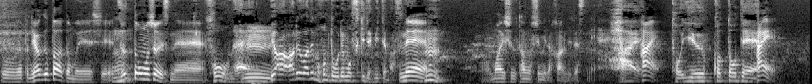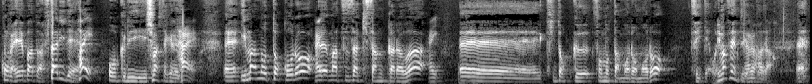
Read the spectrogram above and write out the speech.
そうやっぱギャグパートもええし、ずっと面白いですね。そうね、いやあれはでも本当俺も好きで見てます。ねえ、うん。毎週楽しみな感じですね。はい、はい。ということで、はい。今回 A パートは2人ではい。お送りしましたけれども、はい。えー今のところ、はい。えー松崎さんからは、はい。えー既読その他もろもろついておりませんということでなるえー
